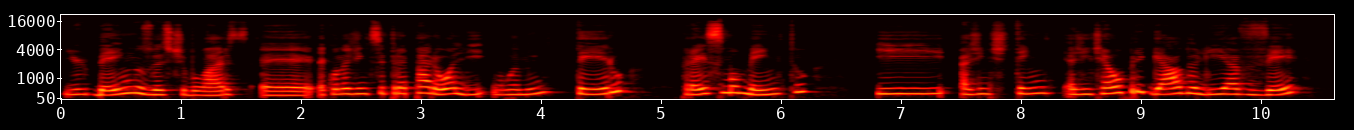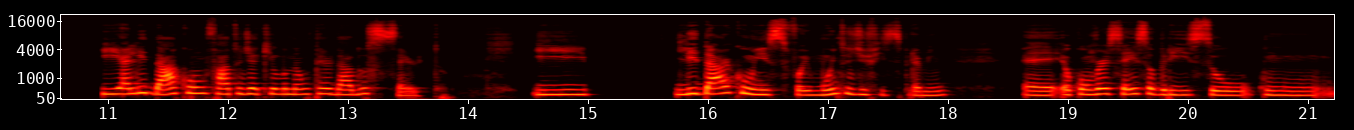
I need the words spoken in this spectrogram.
ir bem nos vestibulares. É, é quando a gente se preparou ali o ano inteiro para esse momento e a gente tem, a gente é obrigado ali a ver e a lidar com o fato de aquilo não ter dado certo. E lidar com isso foi muito difícil para mim. É, eu conversei sobre isso com,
